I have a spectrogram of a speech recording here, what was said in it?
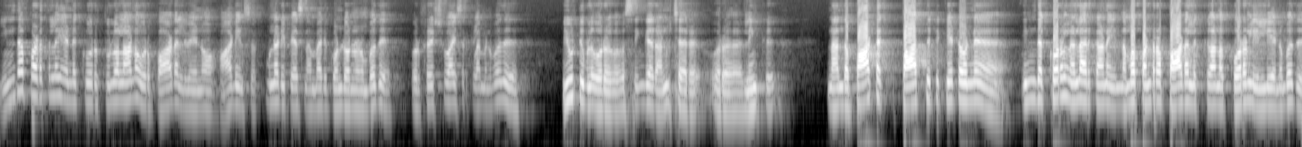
இந்த படத்தில் எனக்கு ஒரு துள்ளலான ஒரு பாடல் வேணும். ஆடியன்ஸ் முன்னாடி பேசின மாதிரி கொண்டு வரணும்போது ஒரு ஃப்ரெஷ் வாய்ஸ் இருக்கலாம்னும் போது யூடியூப்பில் ஒரு சிங்கர் அனுப்பிச்சாரு ஒரு லிங்க்கு நான் அந்த பாட்டை பார்த்துட்டு கேட்ட இந்த குரல் நல்லா இருக்கான நம்ம பண்ணுற பாடலுக்கான குரல் இல்லையென்னும்போது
